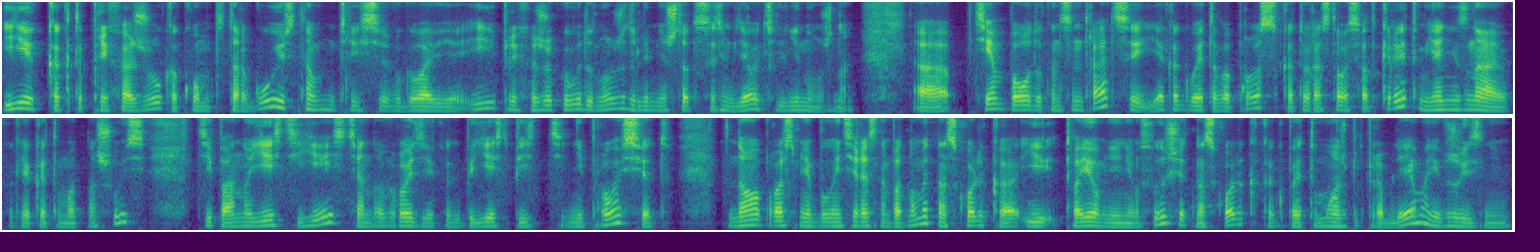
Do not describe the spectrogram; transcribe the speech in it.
И как-то прихожу к какому-то торгуюсь там внутри себя в голове, и прихожу к выводу, нужно ли мне что-то с этим делать или не нужно. А, Тем по поводу концентрации, я как бы это вопрос, который остался открытым, я не знаю, как я к этому отношусь. Типа оно есть и есть, оно вроде как бы есть пить не просит, но просто мне было интересно подумать, насколько, и твое мнение услышать, насколько как бы это может быть проблемой в жизни.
